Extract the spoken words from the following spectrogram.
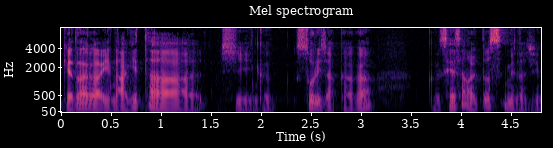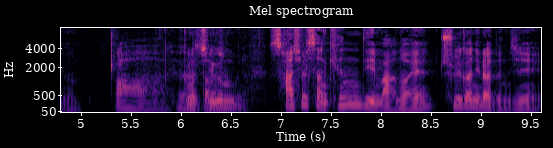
게다가 이 나기타 씨, 그 스토리 작가가 그 세상을 떴습니다, 지금. 아, 그래서 지금 떠나셨군요. 사실상 캔디 만화의 출간이라든지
